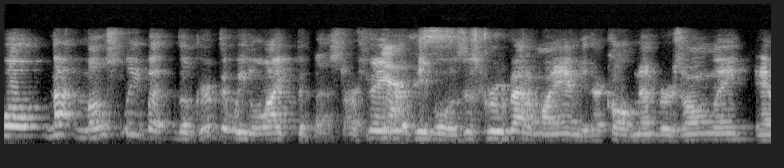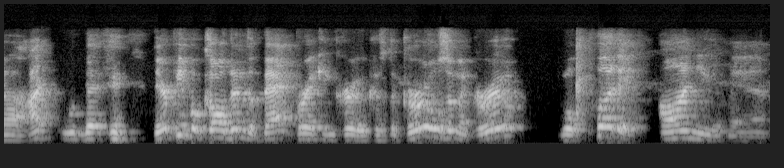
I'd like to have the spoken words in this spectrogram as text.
Well not mostly but the group that we like the best. Our favorite Yes. people is this group out of miami. They're called members only. And I, there are people call them the backbreaking crew because the girls in the group will put it on you man.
